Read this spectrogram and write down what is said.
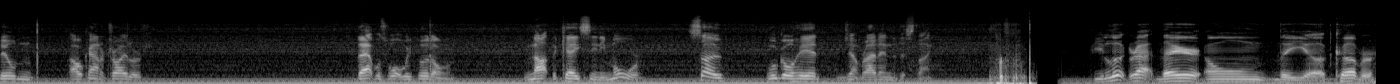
building all kind of trailers. That was what we put on them. Not the case anymore. So we'll go ahead and jump right into this thing. If you look right there on the uh, cover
